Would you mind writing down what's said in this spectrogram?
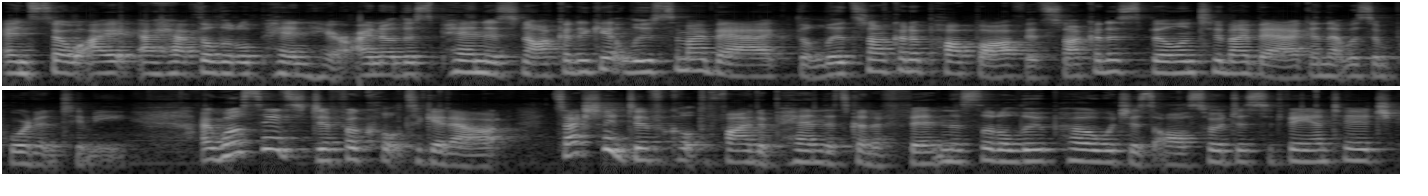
and so I, I have the little pin here. I know this pin is not gonna get loose in my bag. The lid's not gonna pop off. It's not gonna spill into my bag, and that was important to me. I will say it's difficult to get out. It's actually difficult to find a pen that's gonna fit in this little loophole, which is also a disadvantage.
